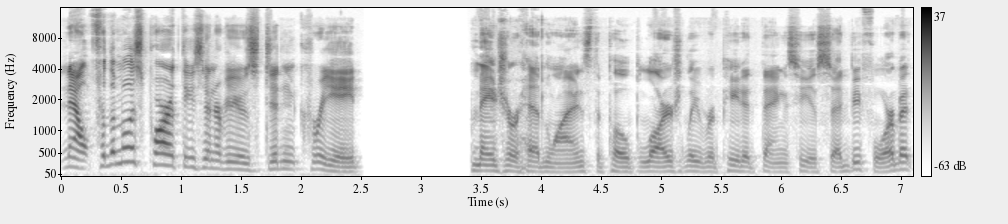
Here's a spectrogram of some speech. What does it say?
Now, for the most part, these interviews didn't create major headlines. The Pope largely repeated things he has said before, but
